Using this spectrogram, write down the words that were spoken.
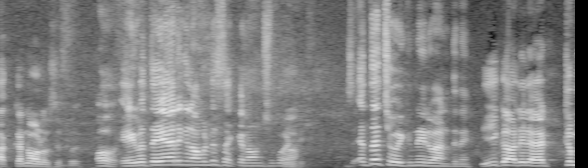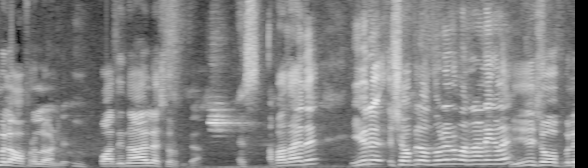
സെക്കൻഡ് ഓണർഷിപ്പ് ഓ എഴുപത്തി അയ്യായിരം കിലോമീറ്റർ സെക്കൻഡ് ഓണർഷിപ്പ് വണ്ടി. എത്ര ചോദിക്കുന്ന ഈ വാഹനത്തിന്? ഈ കാർഡിൽ ഏറ്റവും വലിയ ഓഫറിലുണ്ട് പതിനാല് ലക്ഷം റുപ്യ അപ്പൊ അതായത് ഈ ഒരു ഷോപ്പിൽ ഒന്നുകൂടി പറഞ്ഞാൽ നിങ്ങൾ? ഈ ഷോപ്പിൽ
